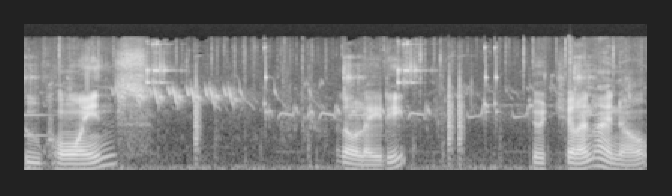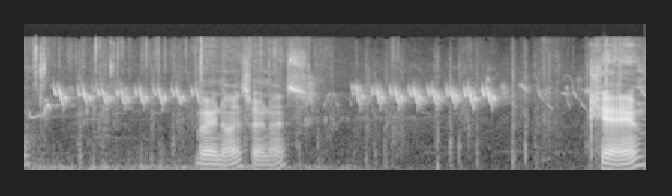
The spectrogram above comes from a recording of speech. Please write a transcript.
Two coins. Hello, lady. You're chilling, I know. Very nice, very nice. Okay.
